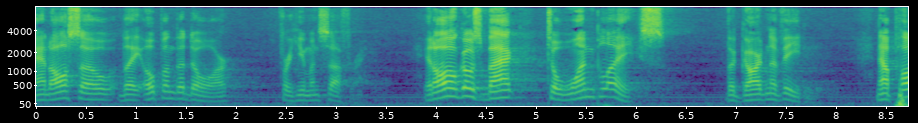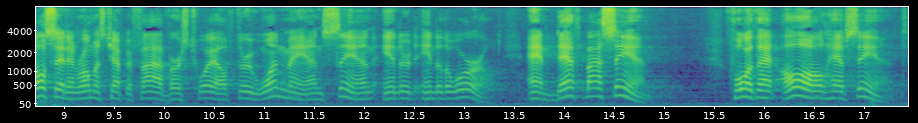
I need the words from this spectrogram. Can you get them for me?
and also they opened the door for human suffering. It all goes back to one place the Garden of Eden. Now, Paul said in Romans chapter 5, verse 12, through one man sin entered into the world, and death by sin for that all have sinned.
